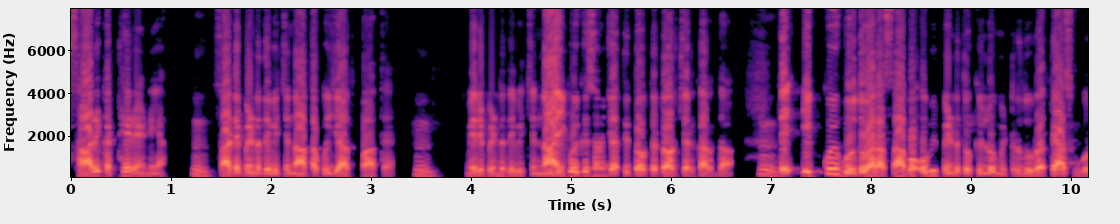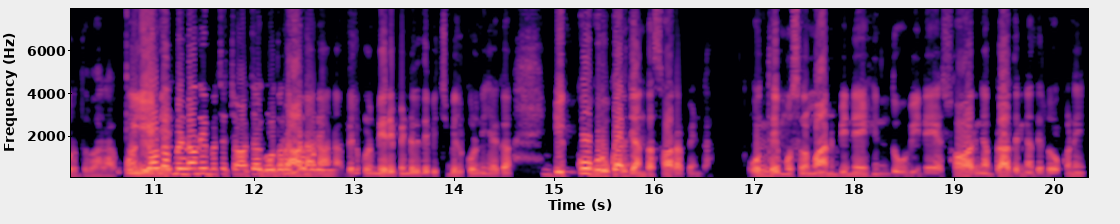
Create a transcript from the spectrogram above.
ਸਾਰੇ ਇਕੱਠੇ ਰਹਿੰਦੇ ਆ। ਸਾਡੇ ਪਿੰਡ ਦੇ ਵਿੱਚ ਨਾ ਤਾਂ ਕੋਈ ਜਾਤ ਪਾਤ ਹੂੰ। ਮੇਰੇ ਪਿੰਡ ਦੇ ਵਿੱਚ ਨਾ ਹੀ ਕੋਈ ਕਿਸੇ ਨੂੰ ਜਾਤੀ ਤੌਰ ਤੇ ਟੌਰਚਰ ਕਰਦਾ। ਤੇ ਇੱਕੋ ਹੀ ਗੁਰਦੁਆਰਾ ਸਾਹਿਬ ਉਹ ਵੀ ਪਿੰਡ ਤੋਂ ਕਿਲੋਮੀਟਰ ਦੂਰ ਆ ਇਤਿਹਾਸਕ ਗੁਰਦੁਆਰਾ। ਕੋਈ ਇਹ ਨਹੀਂ ਪਿੰਡਾਂ ਦੇ ਵਿੱਚ ਚਾਚਾ ਗੁਰਦੁਆਰਾ ਨਾ ਸਾਹਿਬ ਨਾ ਨਾ ਬਿਲਕੁਲ ਮੇਰੇ ਪਿੰਡ ਦੇ ਵਿੱਚ ਬਿਲਕੁਲ ਨਹੀਂ ਹੈਗਾ। ਇੱਕੋ ਗੁਰੂ ਘਰ ਜਾਂਦਾ ਸਾਰਾ ਪਿੰਡ। ਉੱਥੇ ਮੁਸਲਮਾਨ ਵੀ ਨੇ ਹਿੰਦੂ ਵੀ ਨੇ ਸਾਰੀਆਂ ਬਰਾਦਰੀਆਂ ਦੇ ਲੋਕ ਨੇ।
